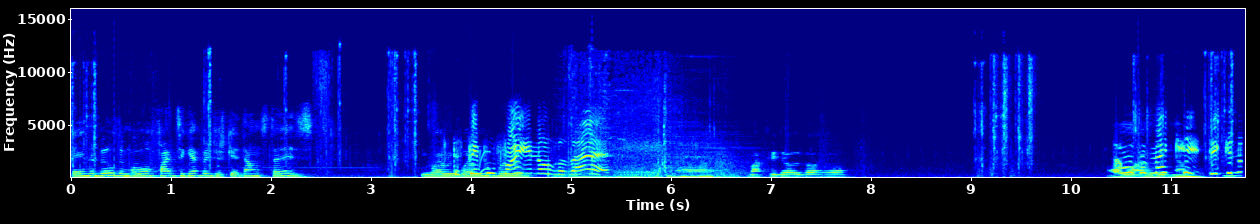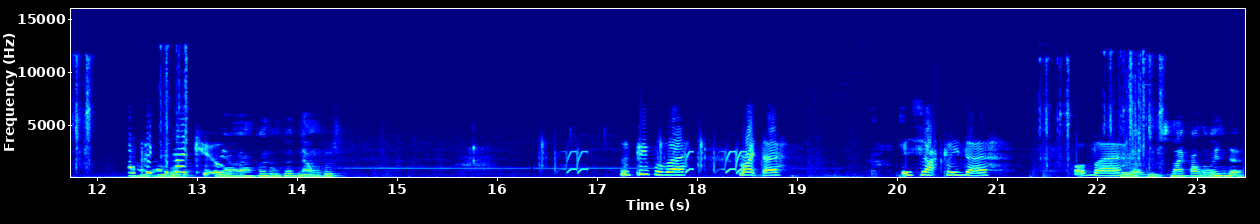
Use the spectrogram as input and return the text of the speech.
Get in the building. We'll all fight together. Just get downstairs. Where we? There's Where people Where fighting over there. Uh, Matthew, don't go anywhere. There was a I'm good now. medkit. Digging up. The Yeah. I'm good. I'm good now. I'm good. There's people there. Right there. Exactly there. Up there. Hey, look, snipe out the window.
